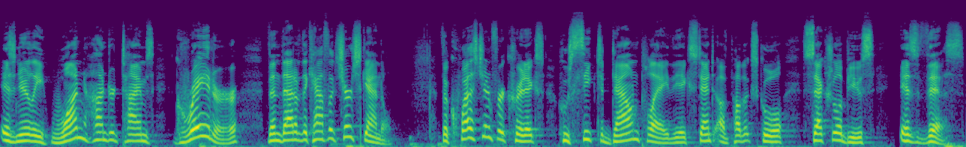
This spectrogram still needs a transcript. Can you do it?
is nearly 100 times greater than that of the Catholic Church scandal. The question for critics who seek to downplay the extent of public school sexual abuse is this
